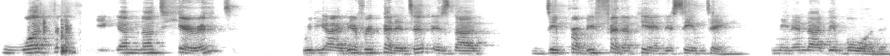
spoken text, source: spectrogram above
what will make them not hear it with the idea of repetitive is that they probably fed up hearing the same thing, meaning that they're bored,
